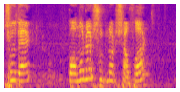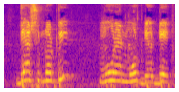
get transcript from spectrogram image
so that commoners should not suffer. There should not be more and more de- death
